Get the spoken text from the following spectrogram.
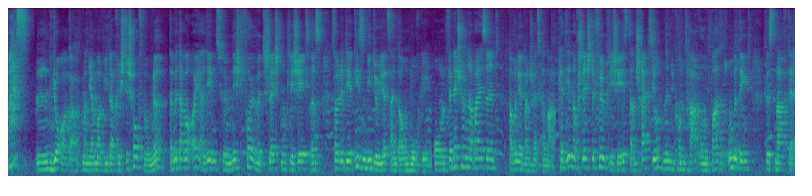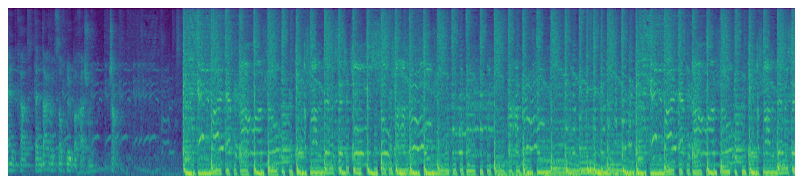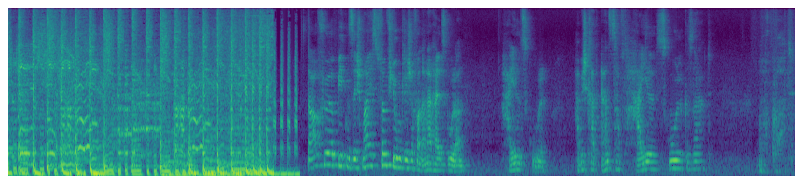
Was? Mm, Ja, da hat man ja mal wieder richtig Hoffnung, ne? Damit aber euer Lebensfilm nicht voll mit schlechten Klischees ist, solltet ihr diesem Video jetzt einen Daumen hoch geben. Und wenn ihr schon dabei seid, abonniert meinen scheiß Kanal. Kennt ihr noch schlechte Filmklischees, dann schreibt sie unten in die Kommentare und wartet unbedingt bis nach der Endcard, denn da gibt's noch eine Überraschung. Ciao. Dafür bieten sich meist fünf Jugendliche von einer Highschool an. Highschool? Habe ich gerade ernsthaft Highschool gesagt? Oh Gott.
